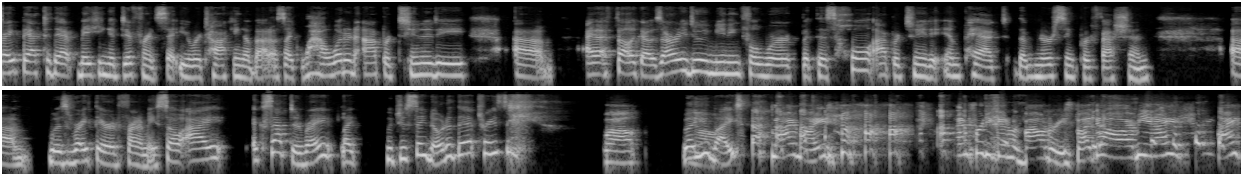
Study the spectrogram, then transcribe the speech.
right back to that making a difference that you were talking about i was like wow what an opportunity um, I felt like I was already doing meaningful work, but this whole opportunity to impact the nursing profession um, was right there in front of me. So I accepted, right? Like, would you say no to that, Tracy? Well, well, no. you might. I might. I'm pretty good with boundaries, but no, I mean, I, I,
